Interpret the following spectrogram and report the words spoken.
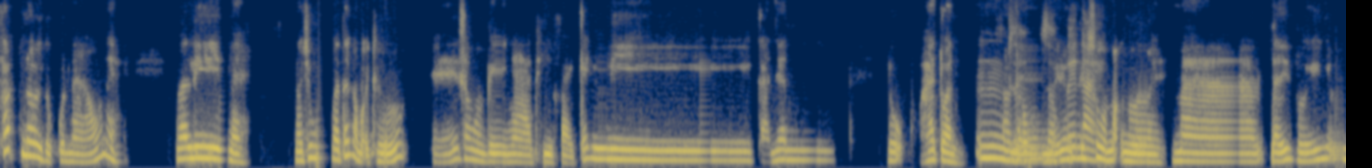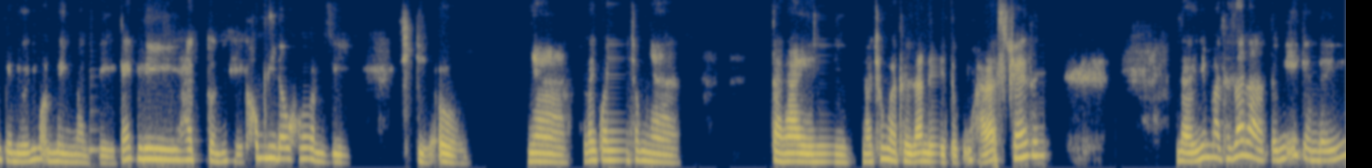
khắp nơi cả quần áo này vali này nói chung là tất cả mọi thứ. Đấy, xong rồi về nhà thì phải cách ly cá nhân độ 2 tuần. Ừ, sau giống đấy giống mới được tiếp xúc với mọi người. Mà đấy với những cái đứa như bọn mình mà để cách ly hai tuần như thế không đi đâu không làm gì chỉ ở nhà loanh quanh trong nhà. Cả ngày nói chung là thời gian đấy tớ cũng khá là stress ấy. Đấy nhưng mà thật ra là tớ nghĩ cái đấy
